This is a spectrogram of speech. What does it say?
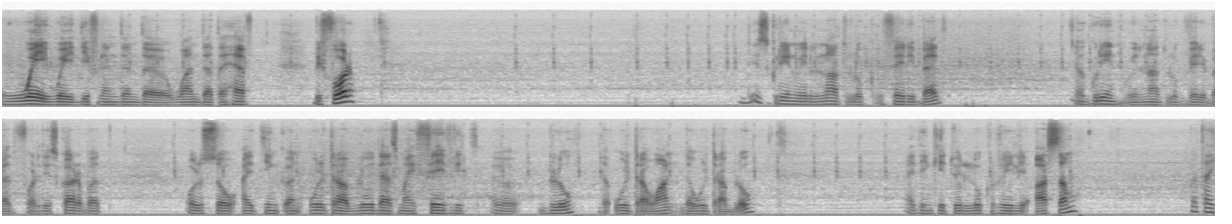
way way different than the one that I have before. This green will not look very bad a green will not look very bad for this car but also I think an ultra blue that's my favorite uh, blue the ultra one the ultra blue. I think it will look really awesome. But I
